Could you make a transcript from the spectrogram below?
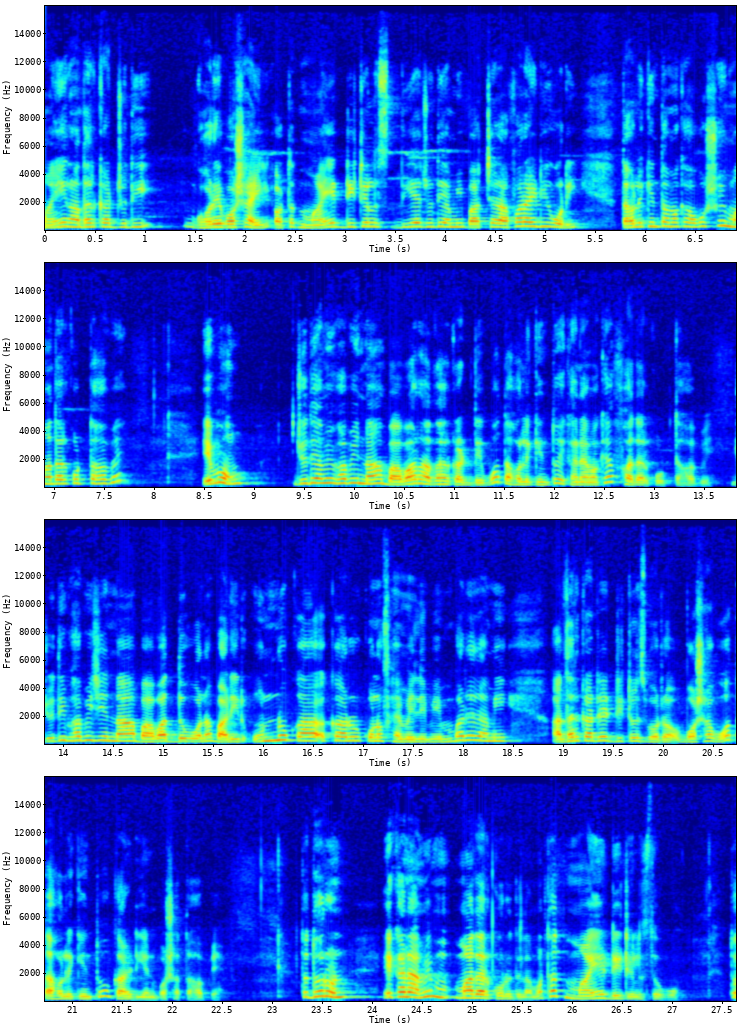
মায়ের আধার কার্ড যদি ঘরে বসাই, অর্থাৎ মায়ের ডিটেলস দিয়ে যদি আমি বাচ্চার আফার আইডি করি, তাহলে কিন্তু আমাকে অবশ্যই মাদার করতে হবে। এবং যদি আমি ভাবি না, বাবার আধার কার্ড দেবো, তাহলে কিন্তু এখানে আমাকে ফাদার করতে হবে। যদি ভাবি যে না, বাবার দেবো না, বাড়ির অন্য কারোর কোনো ফ্যামিলি মেম্বারের আমি আধার কার্ডের ডিটেলস বসাবো, তাহলে কিন্তু গার্ডিয়ান বসাতে হবে। তো ধরুন, এখানে আমি মাদার করে দিলাম, অর্থাৎ মায়ের ডিটেলস দেবো। তো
